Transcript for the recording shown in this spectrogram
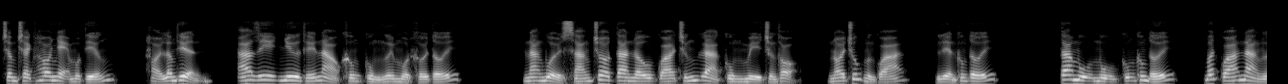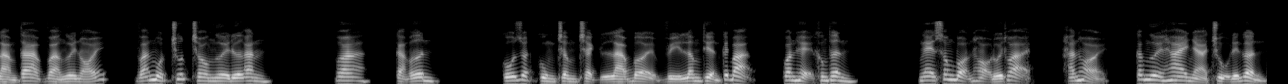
Trầm trạch ho nhẹ một tiếng, hỏi Lâm Thiển, a di như thế nào không cùng ngươi một khối tới. Nàng buổi sáng cho ta nấu quá trứng gà cùng mì trường thọ, nói chúc mừng quá, liền không tới. Ta mụ mụ cũng không tới, bất quá nàng làm ta và ngươi nói, vãn một chút cho ngươi đưa ăn. Hoa, cảm ơn. Cố duật cùng trầm trạch là bởi vì Lâm Thiển kết bạn, quan hệ không thân. Nghe xong bọn họ đối thoại, hắn hỏi, các ngươi hai nhà trụ đến gần.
